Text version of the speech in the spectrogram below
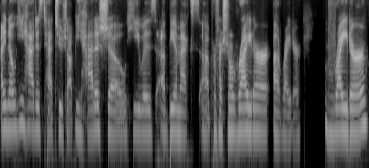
I know he had his tattoo shop. He had a show. He was a BMX uh, professional rider, uh, writer, writer.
